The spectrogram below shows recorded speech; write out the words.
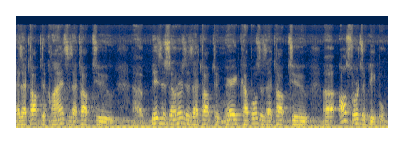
as I talk to clients, as I talk to uh, business owners, as I talk to married couples, as I talk to uh, all sorts of people,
